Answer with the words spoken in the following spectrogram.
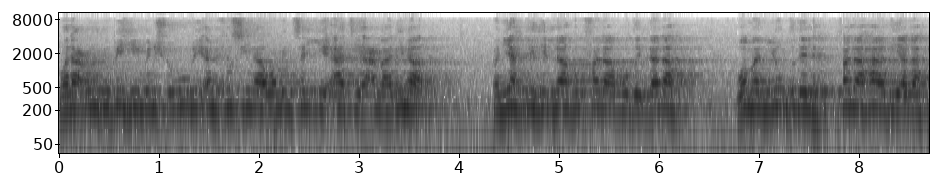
ونعوذ به من شرور أنفسنا ومن سيئات أعمالنا. من يهده الله فلا مضل له ومن يضلله فلا هادي له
